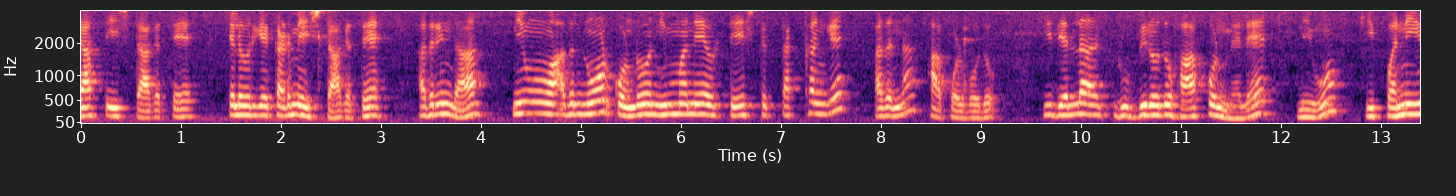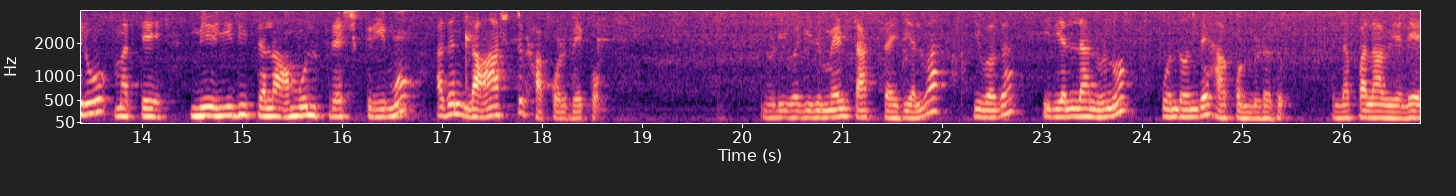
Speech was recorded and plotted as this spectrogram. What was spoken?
ಜಾಸ್ತಿ ಇಷ್ಟ ಆಗುತ್ತೆ, ಕೆಲವರಿಗೆ ಕಡಿಮೆ ಇಷ್ಟ ಆಗುತ್ತೆ. ಅದರಿಂದ ನೀವು ಅದನ್ನು ನೋಡಿಕೊಂಡು ನಿಮ್ಮನೆಯವ್ರ ಟೇಸ್ಟಿಗೆ ತಕ್ಕಂಗೆ ಅದನ್ನು ಹಾಕ್ಕೊಳ್ಬೋದು ಇದೆಲ್ಲ ರುಬ್ಬಿರೋದು ಹಾಕ್ಕೊಂಡ್ಮೇಲೆ ನೀವು ಈ ಪನ್ನೀರು ಮತ್ತು ಮೀ ಇದಿತ್ತಲ್ಲ ಅಮೂಲ್ ಫ್ರೆಶ್ ಕ್ರೀಮು ಅದನ್ನು ಲಾಸ್ಟಿಗೆ ಹಾಕ್ಕೊಳ್ಬೇಕು ನೋಡಿ ಇವಾಗ ಇದು ಮೆಲ್ಟ್ ಆಗ್ತಾ ಇದೆಯಲ್ವ? ಇವಾಗ ಇದೆಲ್ಲನೂ ಒಂದೊಂದೇ ಹಾಕ್ಕೊಂಡ್ಬಿಡೋದು ಎಲ್ಲ ಪಲಾವ್ ಎಲೆ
